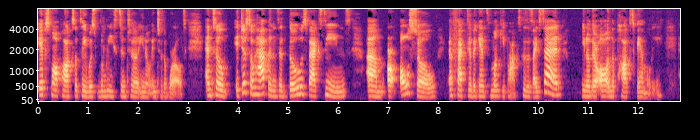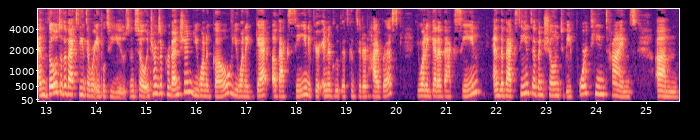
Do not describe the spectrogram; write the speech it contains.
if smallpox, let's say, was released into you know into the world. And so it just so happens that those vaccines um, are also effective against monkeypox because, as I said, you know they're all in the pox family. And those are the vaccines that we're able to use. And so, in terms of prevention, you want to go, you want to get a vaccine if you're in a group that's considered high risk. You want to get a vaccine and the vaccines have been shown to be 14 times um,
